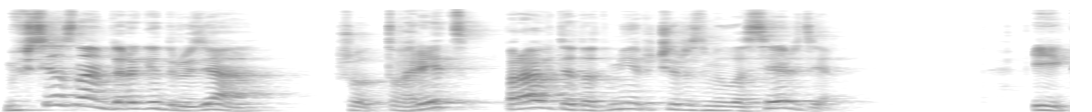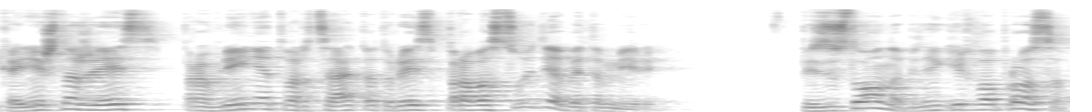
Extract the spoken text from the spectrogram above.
мы все знаем, дорогие друзья, что Творец правит этот мир через милосердие. И, конечно же, есть правление Творца, которое есть правосудие в этом мире. Безусловно, без никаких вопросов.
